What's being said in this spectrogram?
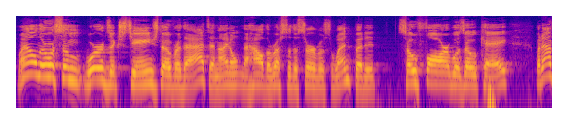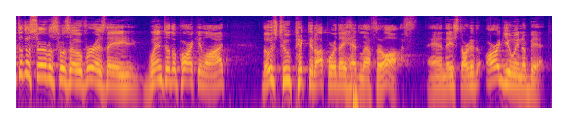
Well, there were some words exchanged over that, and I don't know how the rest of the service went, but it so far was okay. But after the service was over, as they went to the parking lot, those two picked it up where they had left it off, and they started arguing a bit.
